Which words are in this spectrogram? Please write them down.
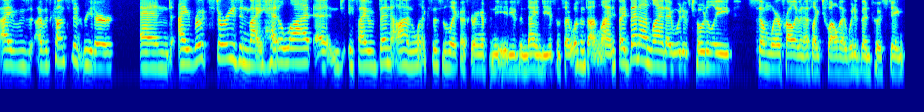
i was i was constant reader and I wrote stories in my head a lot. And if I had been on, like, this is like I was growing up in the 80s and 90s, and so I wasn't online. If I'd been online, I would have totally, somewhere probably when I was like 12, I would have been posting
